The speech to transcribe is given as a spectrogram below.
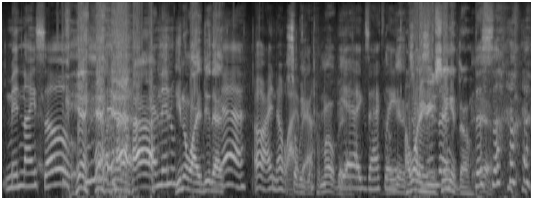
Midnight Soul. and then You know why I do that? Yeah. Oh, I know why. So we bro. can promote, baby. Yeah, exactly. Don't get it I wanna hear you then sing it, though. The Yeah. song-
